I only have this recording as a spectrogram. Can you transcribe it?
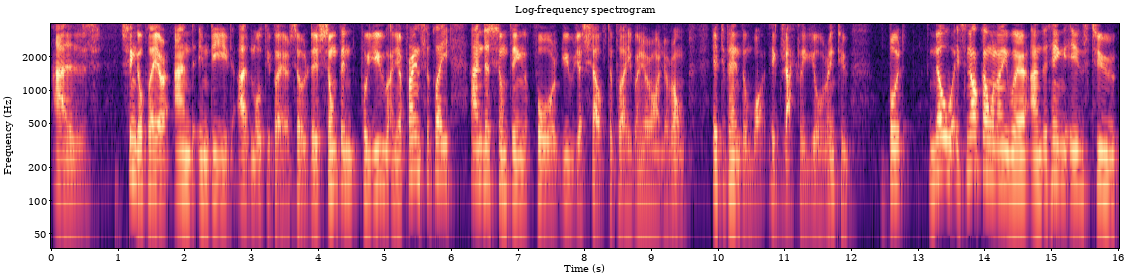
as single player and indeed add multiplayer. So there's something for you and your friends to play, and there's something for you yourself to play when you're on your own. It depends on what exactly you're into. But no, it's not going anywhere. And the thing is to,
